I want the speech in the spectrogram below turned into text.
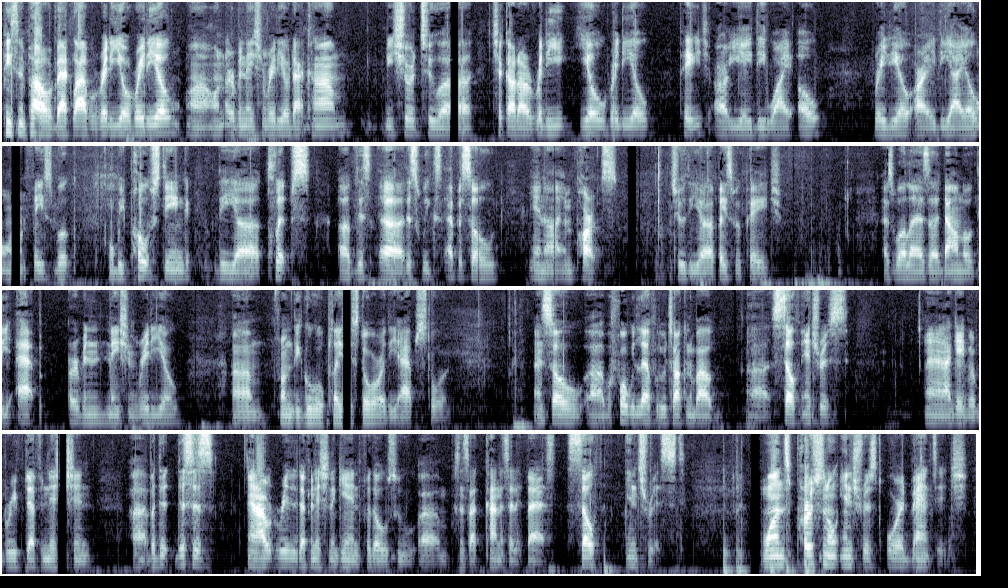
Peace and power. Back live with Readyo Radio uh, on UrbanNationRadio.com. Be sure to uh, check out our Readyo Radio page, R E A D Y O, Radio R A D I O on Facebook. We'll be posting the uh, clips of this uh, this week's episode in uh, in parts to the uh, Facebook page, as well as download the app Urban Nation Radio um, from the Google Play Store or the App Store. And so uh, before we left, we were talking about uh, self interest, and I gave a brief definition. Uh, but th- this is, and I'll read the definition again for those who, um, since I kind of said it fast self interest. One's personal interest or advantage,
